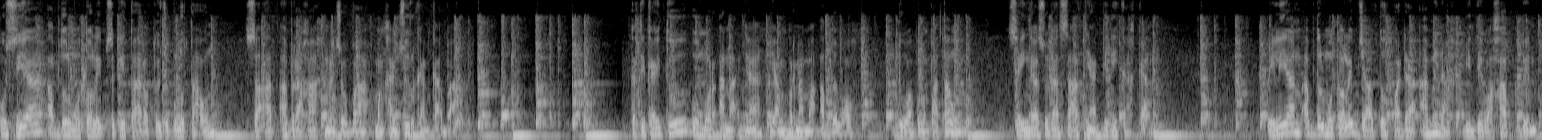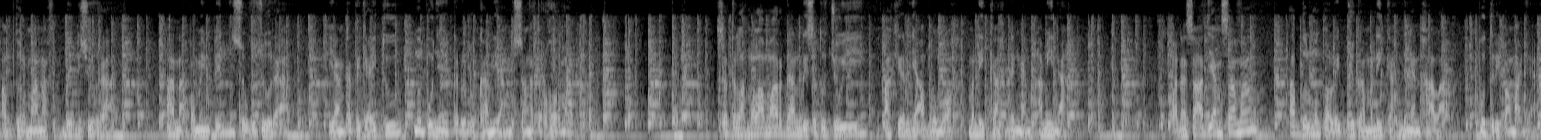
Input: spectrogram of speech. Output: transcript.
Usia Abdul Muthalib sekitar 70 tahun saat Abraha mencoba menghancurkan Ka'bah. Ketika itu umur anaknya yang bernama Abdullah 24 tahun, sehingga sudah saatnya dinikahkan. Pilihan Abdul Muthalib jatuh pada Aminah binti Wahab bin Abdul Manaf bin Zuhra, anak pemimpin suku Zuhra, yang ketika itu mempunyai kedudukan yang sangat terhormat. Setelah melamar dan disetujui, akhirnya Abdullah menikah dengan Aminah. Pada saat yang sama, Abdul Muthalib juga menikah dengan Hala, putri pamannya.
